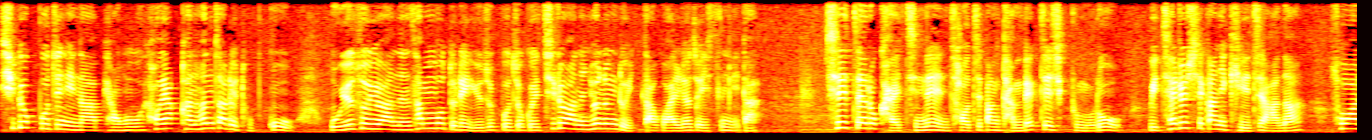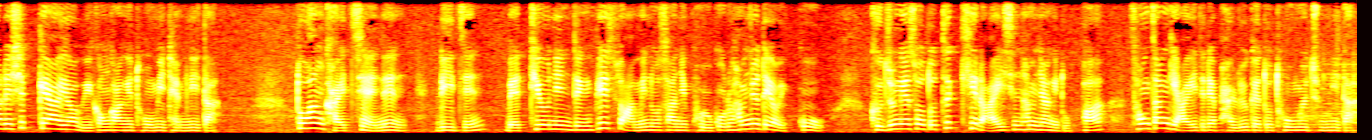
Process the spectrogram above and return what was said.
식욕부진이나 병후 허약한 환자를 돕고 모유 수유하는 산모들의 유주 부족을 치료하는 효능도 있다고 알려져 있습니다. 실제로 갈치는 저지방 단백질 식품으로 위 체류 시간이 길지 않아 소화를 쉽게 하여 위 건강에 도움이 됩니다. 또한 갈치에는 리진, 메티오닌 등 필수 아미노산이 골고루 함유되어 있고 그 중에서도 특히 라이신 함량이 높아 성장기 아이들의 발육에도 도움을 줍니다.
